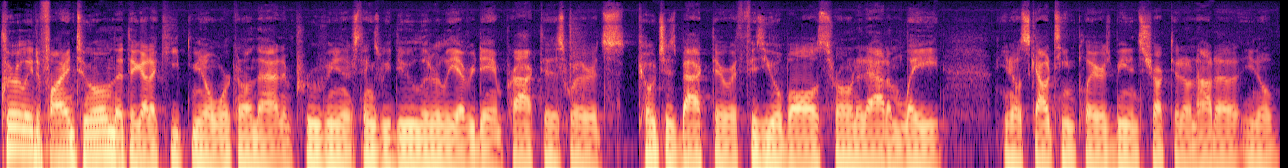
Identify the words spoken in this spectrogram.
clearly defined to them that they got to keep, you know, working on that and improving. There's things we do literally every day in practice, whether it's coaches back there with physio balls throwing it at them late – you know, scout team players being instructed on how to, you know,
